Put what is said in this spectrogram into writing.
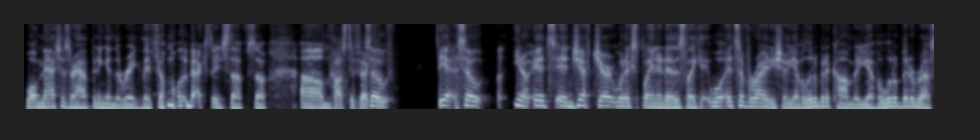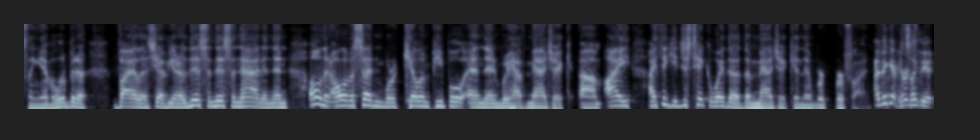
while matches are happening in the ring. They film all the backstage stuff. So um, cost effective. So Yeah, so you know, it's and Jeff Jarrett would explain it as like, well, it's a variety show. You have a little bit of comedy, you have a little bit of wrestling, you have a little bit of violence, you have you know this and this and that, and then oh, and then all of a sudden we're killing people, and then we have magic. Um, I I think you just take away the the magic, and then we're we're fine. I think it hurts like- the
